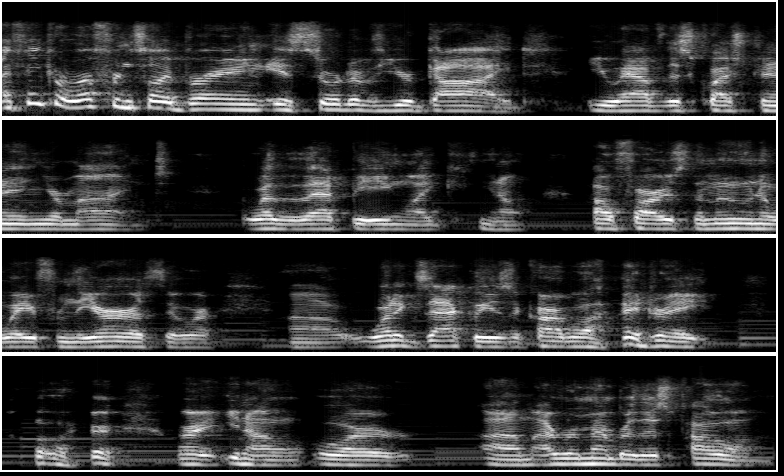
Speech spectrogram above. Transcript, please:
I think a reference librarian is sort of your guide. You have this question in your mind, whether that being like, you know, how far is the moon away from the earth or uh, what exactly is a carbohydrate or, or you know, or um, I remember this poem.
